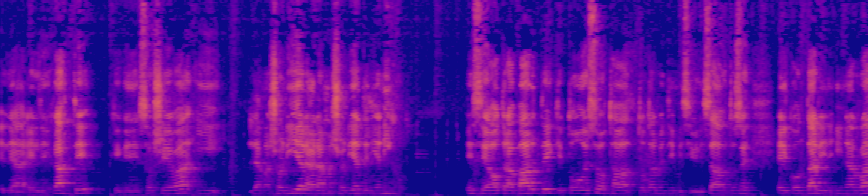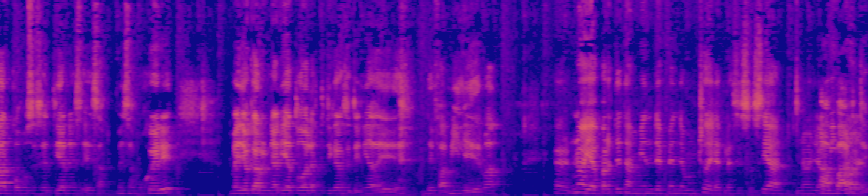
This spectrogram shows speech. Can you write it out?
el, el desgaste que, que eso lleva y la mayoría, la gran mayoría tenían hijos. Esa otra parte que todo eso estaba totalmente invisibilizado. Entonces, el contar y, y narrar cómo se sentían es- esas, esas mujeres, medio que arruinaría toda la estética que se tenía de, de familia y demás. No, y aparte también depende mucho de la clase social. No es lo mismo Aparte.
